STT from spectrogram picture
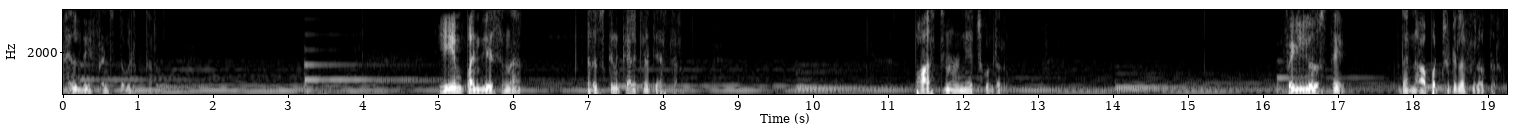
హెల్దీ ఫ్రెండ్స్తో గడుపుతారు. ఏం పని చేసినా రిస్క్ని క్యాలిక్యులేట్ చేస్తారు. పాస్ట్ నుండి నేర్చుకుంటారు. ఫెయిల్యూర్ వస్తే దాన్ని ఆపర్చునిటీలా ఫీల్ అవుతారు.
